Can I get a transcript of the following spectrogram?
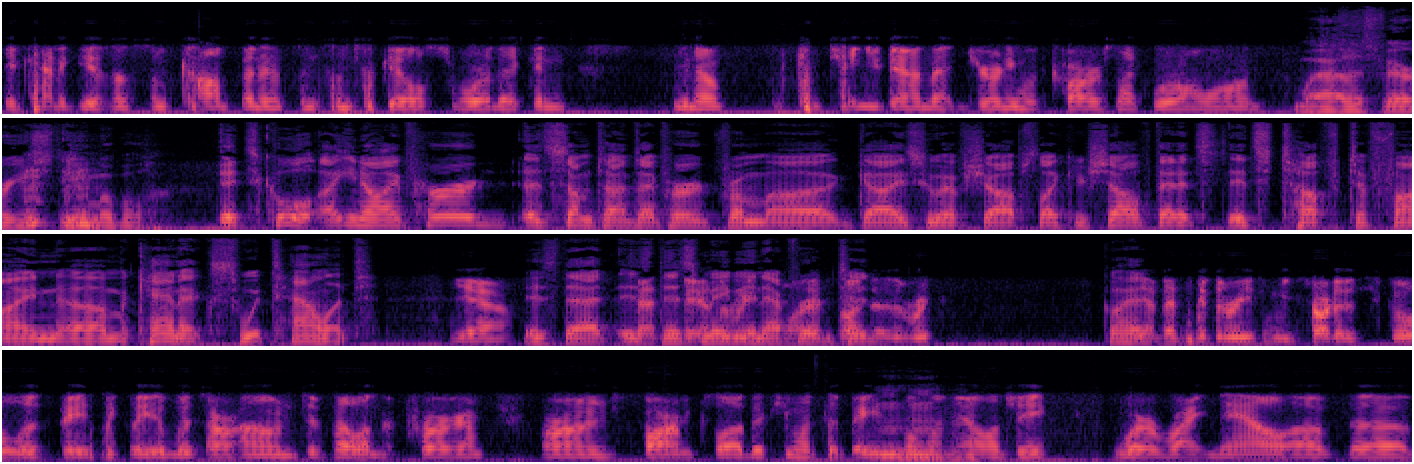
It kind of gives them some confidence and some skills to where they can, you know, continue down that journey with cars like we're all on. Wow, that's very esteemable. It's cool. Uh, you know, I've heard uh, sometimes I've heard from uh, guys who have shops like yourself that it's it's tough to find uh, mechanics with talent. Yeah. Is that is That's this maybe an effort to re- go ahead? Yeah, that's the reason we started the school is basically it was our own development program, our own farm club, if you want the baseball Mhm. analogy, where right now of the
